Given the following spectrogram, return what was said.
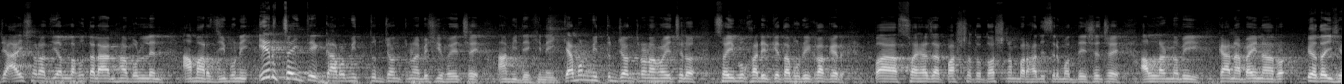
যে আয়সা রাজি আল্লাহ তালা আনহা বললেন, আমার জীবনে এর চাইতে কারও মৃত্যুর যন্ত্রণা বেশি হয়েছে, আমি দেখি নাই। কেমন মৃত্যুর যন্ত্রণা হয়েছিল? সই বুখারির কেতাবু রিকাকের ছয় হাজার পাঁচশত দশ নম্বর হাদিসের মধ্যে এসেছে আল্লাহ নবী কানা বাইনা ইয়াদাইহি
